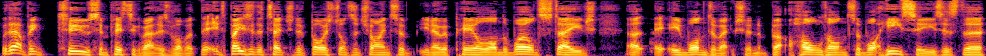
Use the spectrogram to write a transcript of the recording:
without being too simplistic about this, Robert, it's basically the tension of Boris Johnson trying to, you know, appeal on the world stage uh, in one direction, but hold on to what he sees as the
